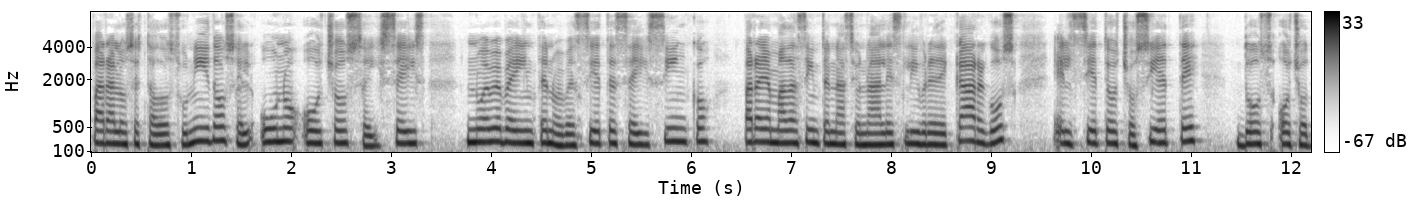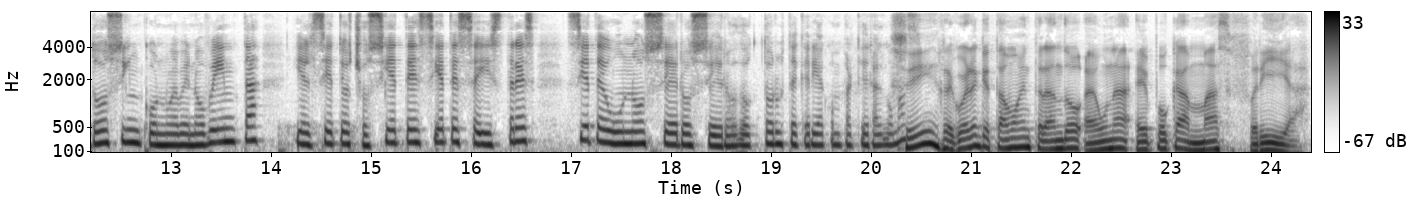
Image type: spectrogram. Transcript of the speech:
Para los Estados Unidos el 1866-920-9765. Para llamadas internacionales libre de cargos el 787 282-5990 y el 787-763-7100. Doctor, ¿usted quería compartir algo más? Sí, recuerden que estamos entrando a una época más fría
